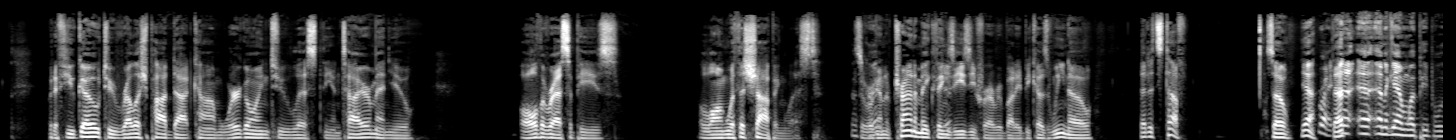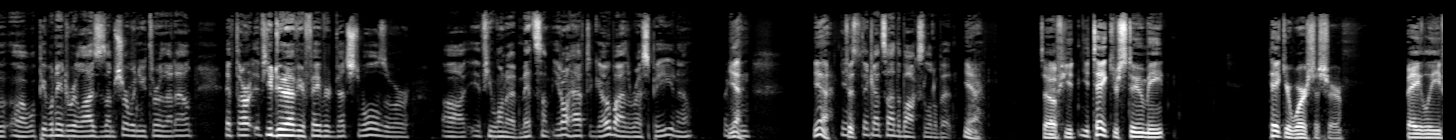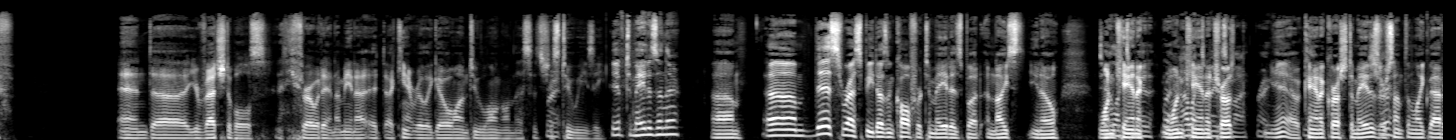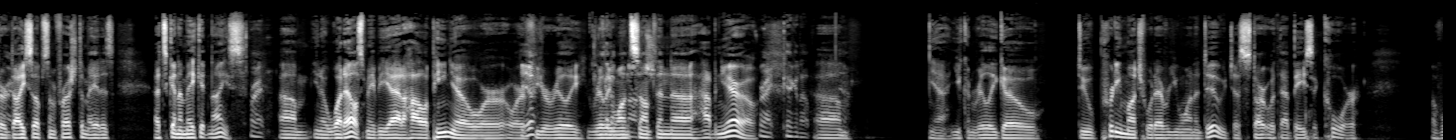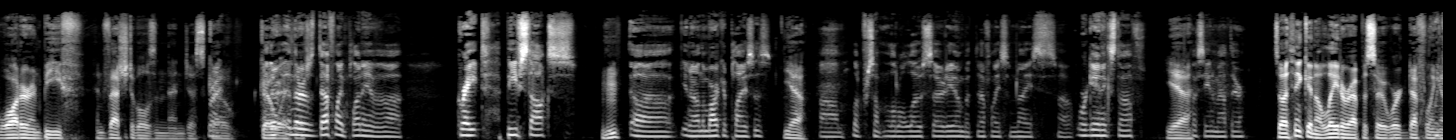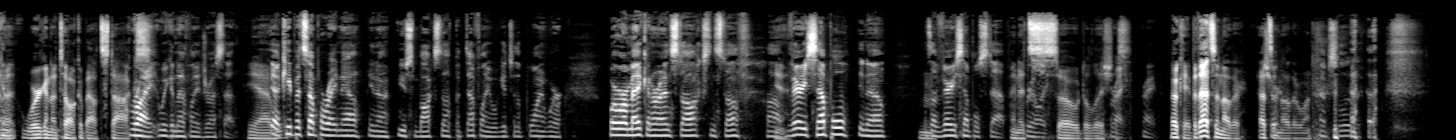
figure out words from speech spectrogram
But if you go to relishpod.com, we're going to list the entire menu, all the recipes, along with a shopping list. That's so great. we're going to try to make things easy for everybody because we know that it's tough. So yeah, Right, that and, and- again, what people uh, what people need to realize is, I'm sure when you throw that out, if there if you do have your favorite vegetables, or uh, if you want to admit something, you don't have to go by the recipe. You know, again, yeah, yeah, just think outside the box a little bit. Yeah. So if you you take your stew meat, take your Worcestershire, bay leaf, and uh, your vegetables, and you throw it in. I mean, I I can't really go on too long on this. It's just Right. too easy. You have tomatoes in there. Um, um, this recipe doesn't call for tomatoes, but a nice, you know, one like can tomato- of right, one I like can of trust, right. yeah, a can of crushed tomatoes or something like that, or Right. dice up some fresh tomatoes. That's going to make it nice Right. um, you know what else? Maybe add a jalapeno, or or Yeah. if you really really want something uh, habanero. Right. Kick it up. Um, yeah. you can really go do pretty much whatever you want to do. Just start with that basic core of water and beef and vegetables, and then just go. Go and, there- and it. there's definitely plenty of uh, great beef stocks. Mhm. Uh, you know, in the marketplaces. Yeah, Um, look for something a little low sodium, but definitely some nice uh, organic stuff. yeah. I've seen them out there. So I think in a later episode, we're definitely We gonna we're gonna talk about stocks. Right. We can definitely address that. Yeah. yeah, keep it simple right now. You know, use some box stuff, but definitely we'll get to the point where where we're making our own stocks and stuff. Uh, Yeah. Very simple. You know, it's Mm. a very simple step. and it's really so delicious. right, right. Okay, but that's another that's Sure. another one. Absolutely.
